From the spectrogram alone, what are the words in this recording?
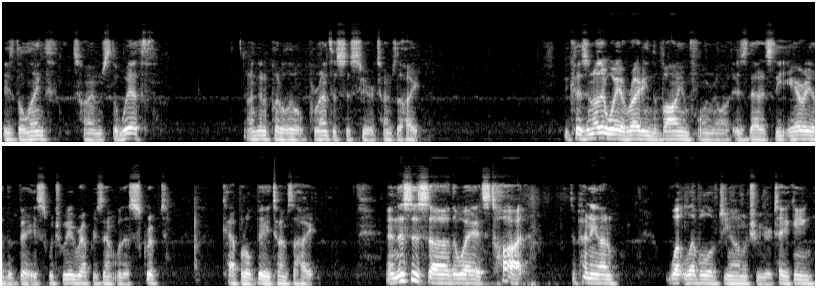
is the length times the width. I'm going to put a little parenthesis here times the height. Because another way of writing the volume formula is that it's the area of the base, which we represent with a script capital B times the height. And this is uh, the way it's taught, depending on what level of geometry you're taking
